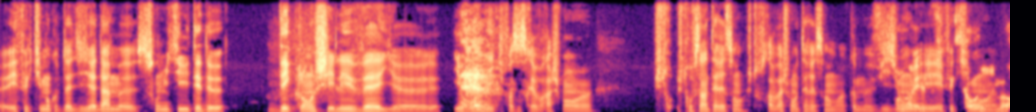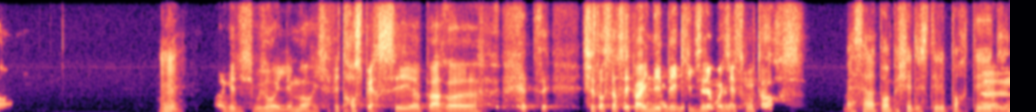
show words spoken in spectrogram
Euh, effectivement, comme tu as dit, Adam, euh, son utilité de déclencher l'éveil euh, ironique, enfin, ce serait vachement. euh, je, trou- je trouve ça intéressant, je trouve ça vachement intéressant, moi, comme vision, et, effectivement. Il est euh, mort. Hmm Le gars du Sub-Zero, il est mort. Il s'est fait transpercer euh, par. euh, il s'est transpercé par une épée qui faisait la moitié de son torse. Bah, ça l'a pas empêché de se téléporter. Euh, de-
